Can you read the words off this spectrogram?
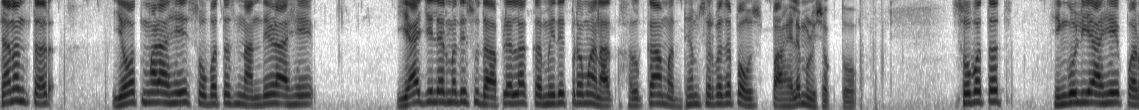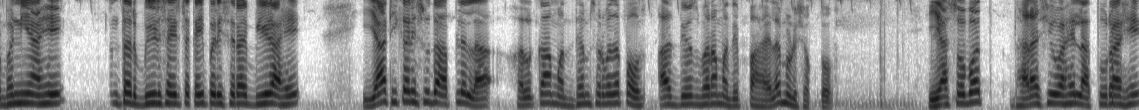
त्यानंतर यवतमाळ आहे सोबतच नांदेड आहे. या जिल्ह्यांमध्ये सुद्धा आपल्याला कमी अधिक प्रमाणात हलका मध्यम स्वरूपाचा पाऊस पाहायला मिळू शकतो. सोबतच हिंगोली आहे परभणी आहे नंतर बीड साईडचा काही परिसर आहे बीड आहे. या ठिकाणी सुद्धा आपल्याला हलका मध्यम स्वरूपाचा पाऊस आज दिवसभरामध्ये पाहायला मिळू शकतो. यासोबत धाराशिव आहे लातूर आहे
